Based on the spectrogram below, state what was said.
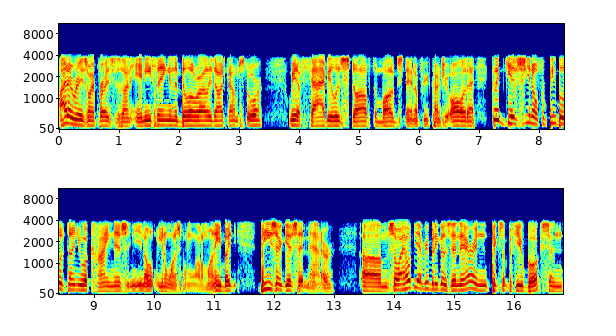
I didn't raise my prices on anything in the BillO'Reilly.com store. We have fabulous stuff, the mugs, stand up for your country, all of that. Good gifts, you know, for people who've done you a kindness, and you know you don't want to spend a lot of money, but these are gifts that matter. Um, so I hope everybody goes in there and picks up a few books, and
